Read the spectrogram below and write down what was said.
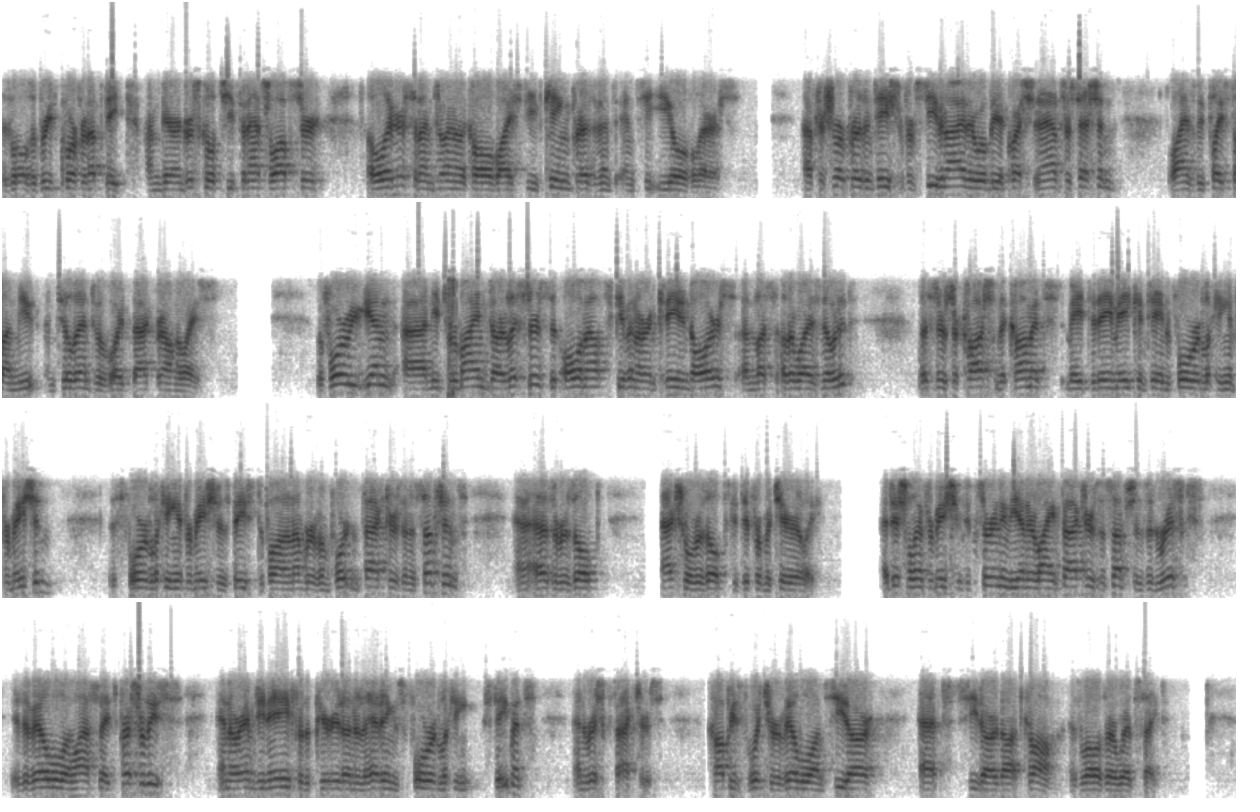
as well as a brief corporate update. I'm Darren Driscoll, Chief Financial Officer of Alaris, and I'm joined on the call by Steve King, President and CEO of Alaris. After a short presentation from Steve and I, there will be a question and answer session. Lines will be placed on mute until then to avoid background noise. Before we begin, uh, I need to remind our listeners that all amounts given are in Canadian dollars unless otherwise noted. Listeners are cautioned that comments made today may contain forward-looking information. This forward-looking information is based upon a number of important factors and assumptions, and as a result, actual results could differ materially. Additional information concerning the underlying factors, assumptions, and risks is available in last night's press release and our MD&A for the period under the headings Forward-Looking Statements and Risk Factors, copies of which are available on SEDAR at sedar.com, as well as our website.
